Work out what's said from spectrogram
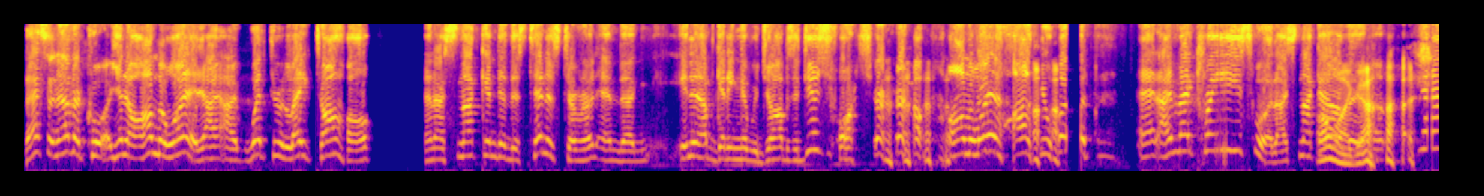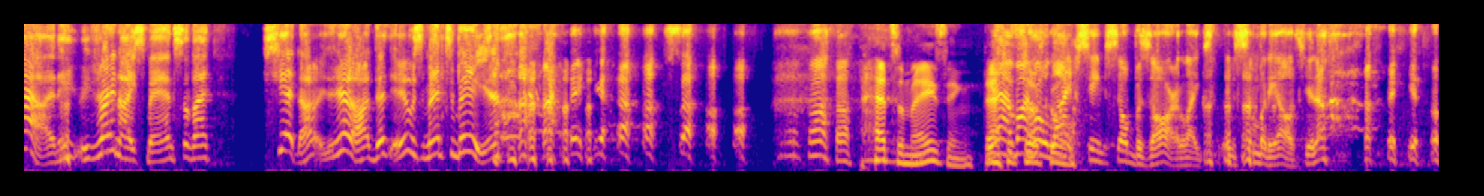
that's another cool. You know, on the way, I, I went through Lake Tahoe, and I snuck into this tennis tournament, and uh, ended up getting a job as a dishwasher on the way to Hollywood. And I met Clint Eastwood. I snuck Oh out. my of the, uh, gosh. yeah, and he, he's a very nice man. So that shit, uh, yeah, that, it was meant to be. You know. yeah, so. That's amazing. That's yeah, my so whole cool. life seems so bizarre, like it was somebody else, you know. you know?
